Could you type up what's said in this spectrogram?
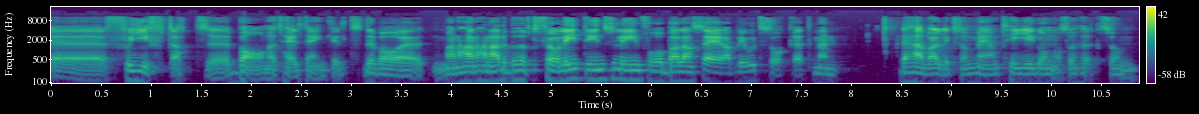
eh, förgiftat eh, barnet helt enkelt. Det var, eh, man, han, han hade behövt få lite insulin för att balansera blodsockret men det här var liksom mer än tio gånger så högt som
